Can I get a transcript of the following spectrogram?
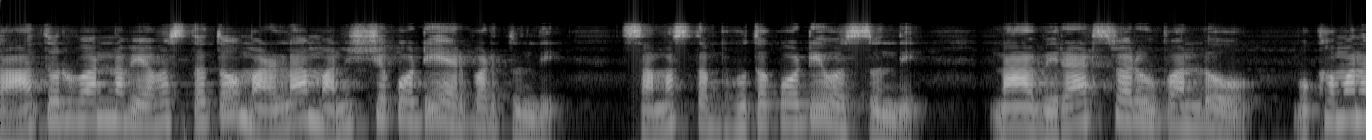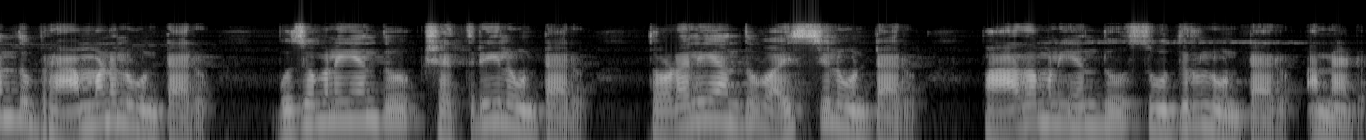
చాతుర్వర్ణ వ్యవస్థతో మళ్ళా మనుష్యకోటి ఏర్పడుతుంది. సమస్త భూతకోటి వస్తుంది. నా విరాట్ స్వరూపంలో ముఖమనందు బ్రాహ్మణులు ఉంటారు. భుజములయందు క్షత్రియులు ఉంటారు. తొడలియందు వైశ్యులు ఉంటారు. పాదములయందు శూద్రులు ఉంటారు అన్నాడు.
